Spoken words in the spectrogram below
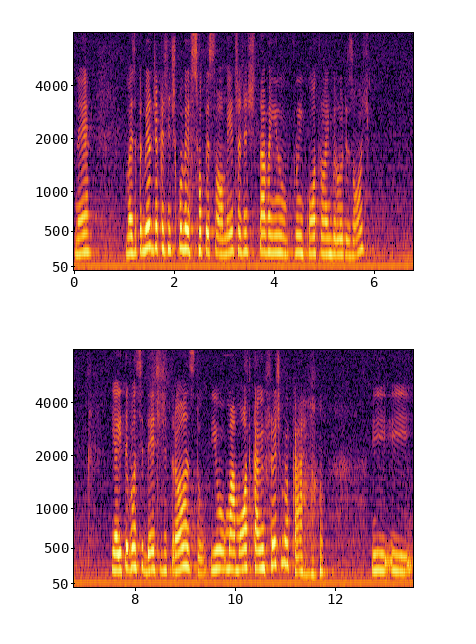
né, mas o primeiro dia que a gente conversou pessoalmente, a gente estava indo para um encontro lá em Belo Horizonte, e aí teve um acidente de trânsito e uma moto caiu em frente ao meu carro. E, e,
